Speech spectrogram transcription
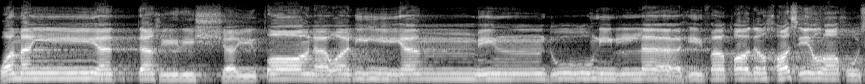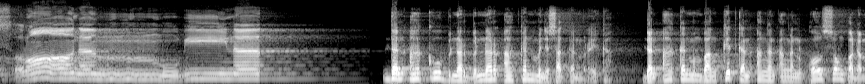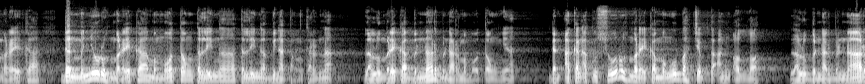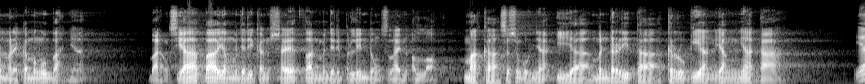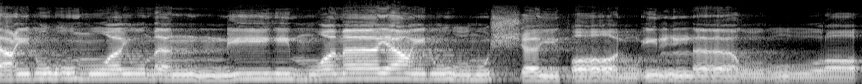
ومن يتخذ الشيطان وليا من دون الله فقد خسر خسرانا مبينا Dan aku benar-benar akan menyesatkan mereka dan akan membangkitkan angan-angan kosong pada mereka dan menyuruh mereka memotong telinga-telinga binatang ternak, lalu mereka benar-benar memotongnya, dan akan aku suruh mereka mengubah ciptaan Allah, lalu benar-benar mereka mengubahnya. Barang siapa yang menjadikan syaitan menjadi pelindung selain Allah, maka sesungguhnya ia menderita kerugian yang nyata. يعدهم ويمنيهم وما يعدهم الشيطان إلا غرورا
